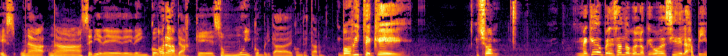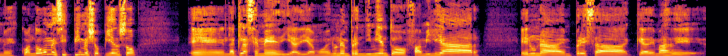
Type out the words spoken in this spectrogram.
Es una, una serie de, de- de incógnitas Ahora- que son muy complicadas de contestar. Vos viste que yo me quedo pensando con lo que vos decís de las pymes. Cuando vos me decís pymes, yo pienso en la clase media, digamos, en un emprendimiento familiar, en una empresa que además de,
